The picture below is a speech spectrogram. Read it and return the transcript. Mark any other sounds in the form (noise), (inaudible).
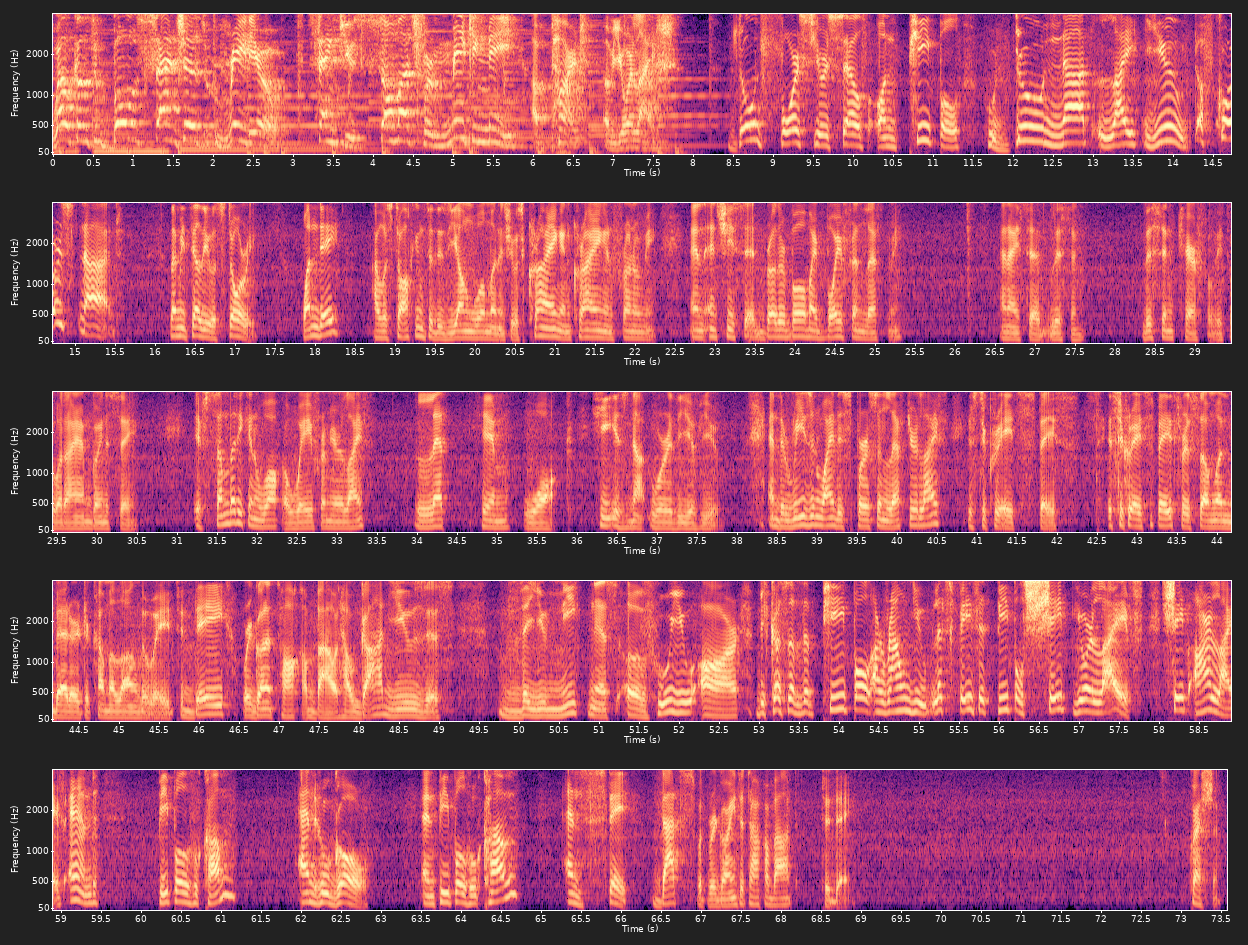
Welcome to Bo Sanchez Radio. Thank you so much for making me a part of your life. Don't force yourself on people who do not like you. Of course not. Let me tell you a story. One day, I was talking to this young woman and she was crying and crying in front of me. And, and she said, Brother Bo, my boyfriend left me. And I said, Listen, listen carefully to what I am going to say. If somebody can walk away from your life, let him walk. He is not worthy of you. And the reason why this person left your life is to create space. It's to create space for someone better to come along the way. Today, we're going to talk about how God uses the uniqueness of who you are because of the people around you. Let's face it, people shape your life, shape our life, and people who come and who go, and people who come and stay. That's what we're going to talk about today. Question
